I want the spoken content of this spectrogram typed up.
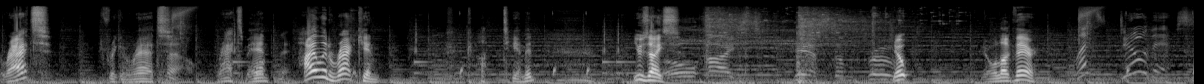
Rats? Freaking rats. Rats, man. Highland Ratkin. God damn it. Use ice. oh ice, pierce them through. Nope. No luck there. Let's do this.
